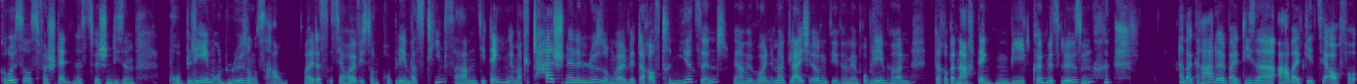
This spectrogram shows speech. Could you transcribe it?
größeres Verständnis zwischen diesem Problem und Lösungsraum. Weil das ist ja häufig so ein Problem, was Teams haben. Die denken immer total schnell in Lösungen, weil wir darauf trainiert sind. Ja, wir wollen immer gleich irgendwie, wenn wir ein Problem hören, darüber nachdenken, wie können wir es lösen. Aber gerade bei dieser Arbeit geht es ja auch vor,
